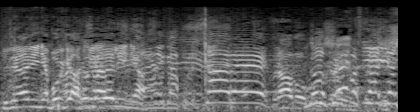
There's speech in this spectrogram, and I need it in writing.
Chiudi la linea, Bulga, chiudi la linea! Bravo! Non sottostagli al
